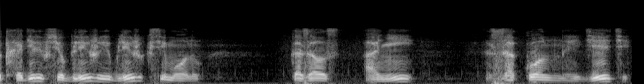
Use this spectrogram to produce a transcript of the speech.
подходили все ближе и ближе к Симону. Казалось, они, законные дети,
